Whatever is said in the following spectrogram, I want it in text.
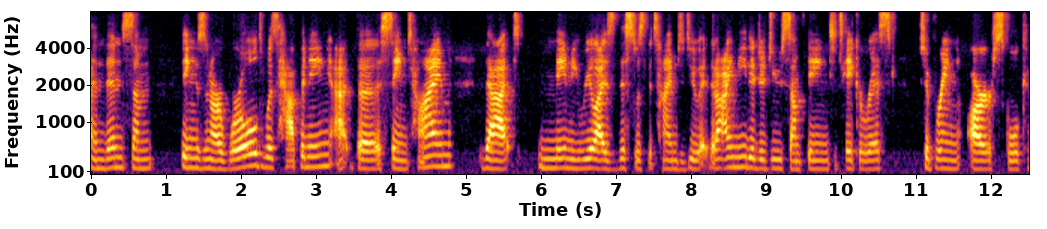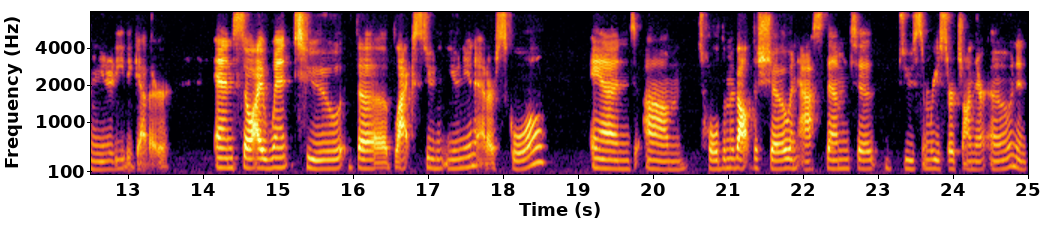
and then some things in our world was happening at the same time that made me realize this was the time to do it, that I needed to do something to take a risk to bring our school community together. And so I went to the Black Student Union at our school and um, told them about the show and asked them to do some research on their own and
